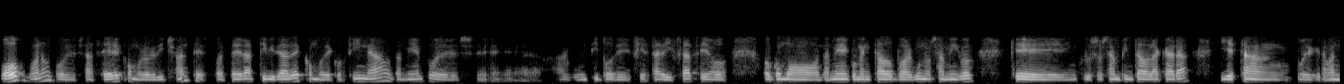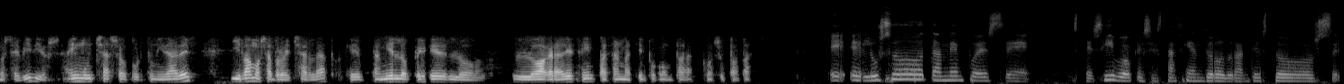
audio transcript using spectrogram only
o bueno pues hacer como lo he dicho antes pues hacer actividades como de cocina o también pues eh, algún tipo de fiesta de disfraces o, o como también he comentado por algunos amigos que incluso se han pintado la cara y están pues grabándose vídeos. Hay muchas oportunidades y vamos a aprovecharlas porque también los peques lo, lo agradecen pasar más tiempo con, con sus papás. Eh, el uso también pues excesivo que se está haciendo durante estos eh,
